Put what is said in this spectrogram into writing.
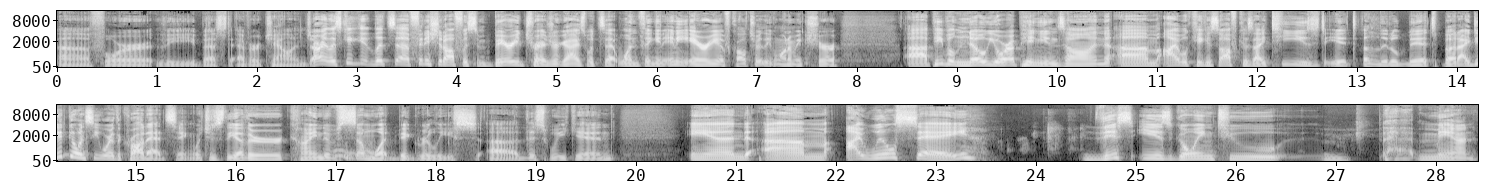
uh, for the best ever challenge. All right, let's get let's uh, finish it off with some buried treasure, guys. What's that one thing in any area of culture that you want to make sure uh, people know your opinions on? Um, I will kick us off because I teased it a little bit, but I did go and see Where the Crawdads Sing, which is the other kind of somewhat big release uh, this weekend. And um, I will say this is going to man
